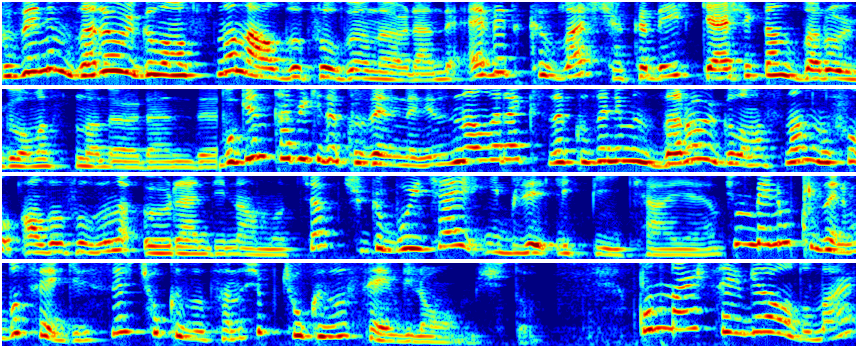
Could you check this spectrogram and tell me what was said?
Kuzenim Zara uygulamasından aldatıldığını öğrendi. Evet kızlar şaka değil gerçekten Zara uygulamasından öğrendi. Bugün tabii ki de kuzenimden izin alarak size kuzenimin Zara uygulamasından nasıl aldatıldığını öğrendiğini anlatacağım. Çünkü bu hikaye ibretlik bir hikaye. Şimdi benim kuzenim bu sevgilisiyle çok hızlı tanışıp çok hızlı sevgili olmuştu. Bunlar sevgili oldular.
